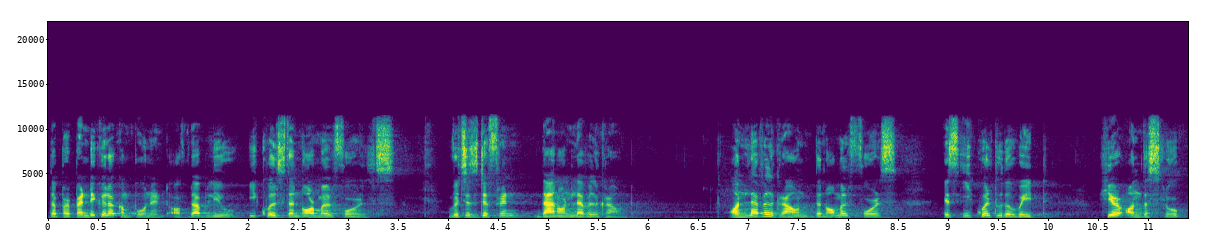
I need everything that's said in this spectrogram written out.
the perpendicular component of W equals the normal force, which is different than on level ground. On level ground, the normal force is equal to the weight. Here on the slope,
